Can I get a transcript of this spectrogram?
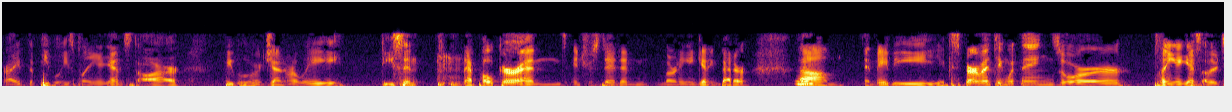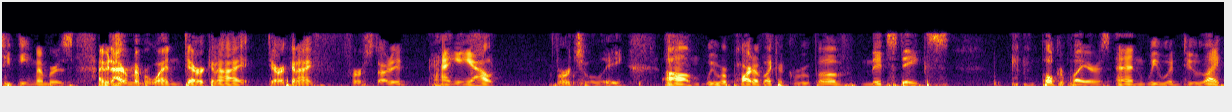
Right, the people he's playing against are people who are generally decent at poker and interested in learning and getting better, um, and maybe experimenting with things or playing against other TP members. I mean, I remember when Derek and I, Derek and I first started hanging out virtually. Um, we were part of like a group of mid stakes poker players, and we would do like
